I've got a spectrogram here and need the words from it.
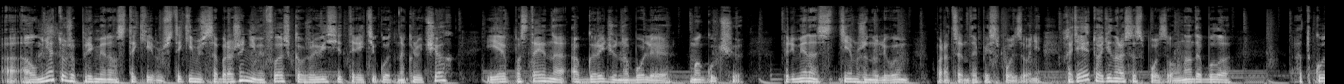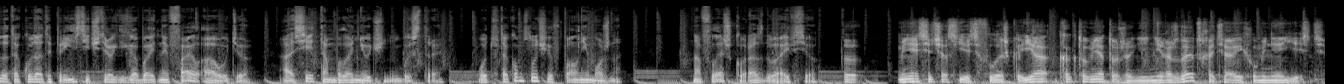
А, а у меня тоже примерно с такими, с такими же соображениями флешка уже висит третий год на ключах, и я ее постоянно апгрейджу на более могучую. Примерно с тем же нулевым процентом использования. Хотя я эту один раз использовал. Надо было откуда-то куда-то перенести 4-гигабайтный файл аудио, а сеть там была не очень быстрая. Вот в таком случае вполне можно. На флешку раз-два и все. У меня сейчас есть флешка. Я как-то у меня тоже они не рождаются, хотя их у меня есть.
